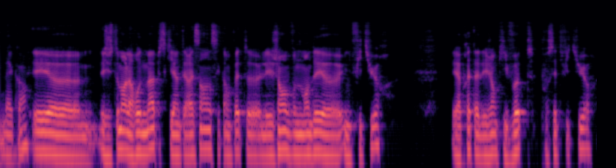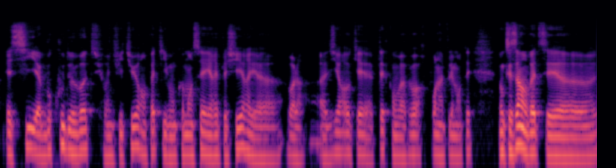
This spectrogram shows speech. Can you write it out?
D'accord. Et, et, justement, la roadmap, ce qui est intéressant, c'est qu'en fait, les gens vont demander une feature et après, tu as des gens qui votent pour cette feature. Et s'il y a beaucoup de votes sur une feature, en fait, ils vont commencer à y réfléchir et euh, voilà, à dire, OK, peut-être qu'on va voir pour l'implémenter. Donc c'est ça, en fait, c'est euh,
